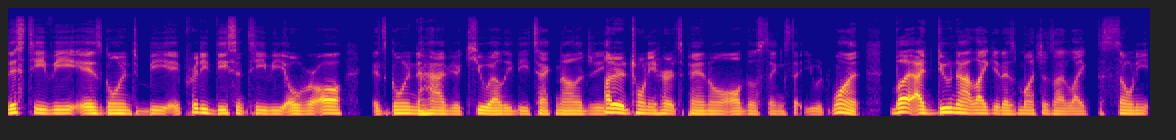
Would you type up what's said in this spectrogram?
this TV is going to be a pretty decent TV overall. It's going to have your QLED technology, 120 hertz panel, all those things that you would want. But I do not like it as much as I like the Sony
